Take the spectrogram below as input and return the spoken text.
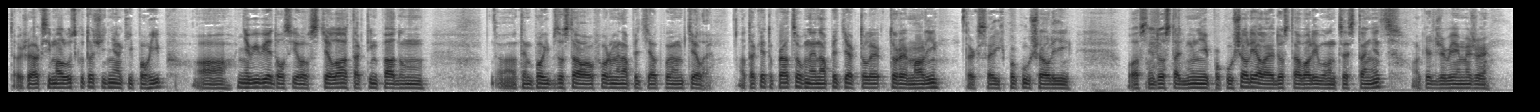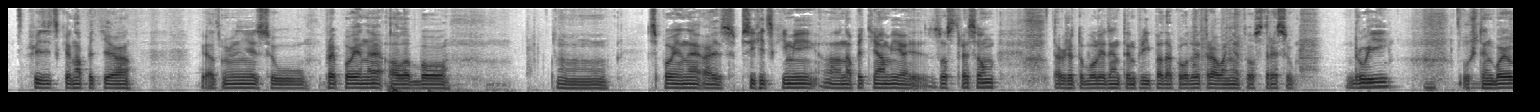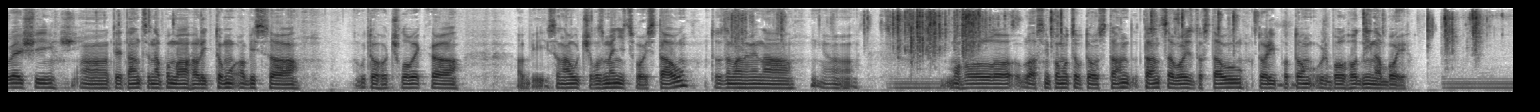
Takže ak si mal uskutočniť nejaký pohyb a nevyviedol si ho z tela, tak tým pádom ten pohyb zostáva vo forme napätia v tvojom tele. A takéto pracovné napätia, ktoré, ktoré mali, tak sa ich pokúšali vlastne dostať, nie pokúšali, ale aj dostávali von cez tanec. A keďže vieme, že fyzické napätia viac menej sú prepojené alebo um, spojené aj s psychickými napätiami, aj so stresom. Takže to bol jeden ten prípad ako odvetrávanie toho stresu. Druhý, už ten bojovejší, tie tance napomáhali k tomu, aby sa u toho človeka aby sa naučil zmeniť svoj stav. To znamená, mohol vlastne pomocou toho tanca vojsť do stavu, ktorý potom už bol hodný na boj.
